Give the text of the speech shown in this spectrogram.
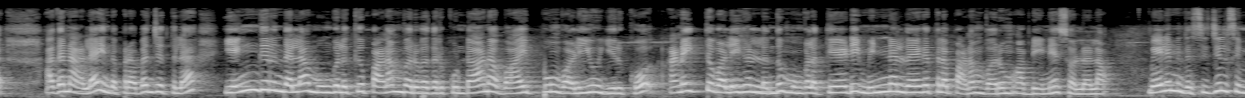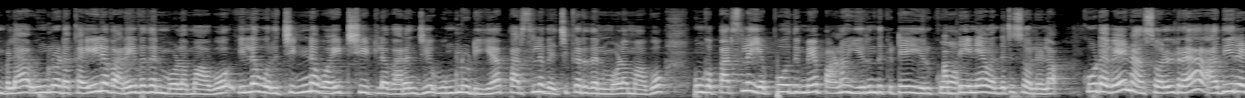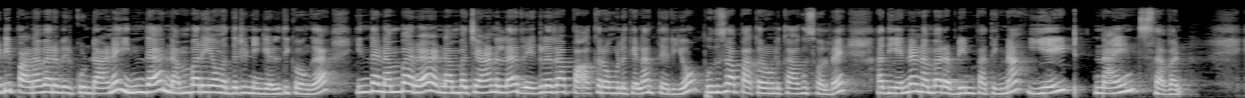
அதனால் இந்த பிரபஞ்சத்தில் எங்கிருந்தெல்லாம் உங்களுக்கு பணம் வருவதற்குண்டான வாய்ப்பும் வழியும் இருக்கோ அனைத்து வழிகள்லேருந்தும் உங்களை தேடி மின்னல் வேகத்தில் பணம் வரும் அப்படின்னே சொல்லலாம். மேலும் இந்த சிஜில் சிம்பிளை உங்களோட கையில் வரைவதன் மூலமாகவோ இல்லை ஒரு சின்ன ஒயிட் ஷீட்டில் வரைஞ்சி உங்களுடைய பர்ஸில் வச்சுக்கிறதன் மூலமாகவோ உங்கள் பர்ஸில் எப்போதுமே பணம் இருந்துக்கிட்டே இருக்கும் அப்படின்னே வந்துட்டு சொல்லலாம். கூடவே நான் சொல்கிற அதிரடி பணவரவிற்குண்டான இந்த நம்பரையும் வந்துட்டு நீங்கள் எழுதிக்கோங்க. இந்த நம்பரை நம்ம சேனலில் ரெகுலராக பார்க்குறவங்களுக்கு எல்லாம் தெரியும். புதுசாக பார்க்குறவங்களுக்காக சொல்கிறேன் அது என்ன நம்பர் அப்படின்னு பார்த்தீங்கன்னா எயிட் நைன் செவன்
